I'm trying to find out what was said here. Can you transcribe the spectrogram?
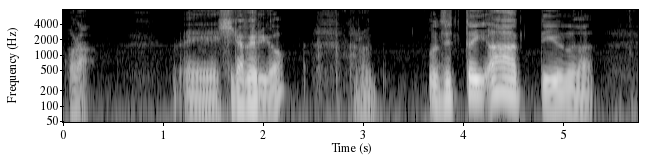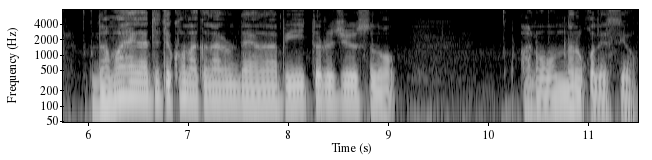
ほら、えー、調べるよ。あの、絶対、あーっていうのが、名前が出てこなくなるんだよな。ビートルジュースの、あの女の子ですよ。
